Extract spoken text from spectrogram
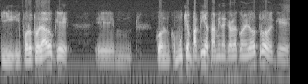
Y, por otro lado, que eh, con, mucha empatía también hay que hablar con el otro, de que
